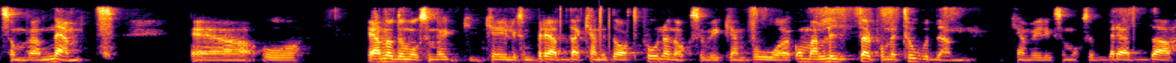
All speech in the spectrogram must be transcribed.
som vi har nämnt. Eh, och en av dem också kan ju liksom bredda kandidatpoolen också. Vi kan vå, om man litar på metoden kan vi liksom också bredda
